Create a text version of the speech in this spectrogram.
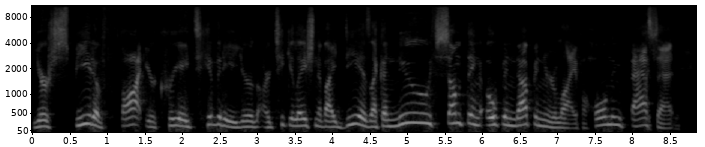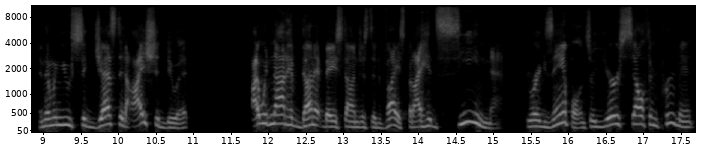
your speed of thought, your creativity, your articulation of ideas, like a new something opened up in your life, a whole new facet. And then when you suggested I should do it, I would not have done it based on just advice, but I had seen that, your example. And so your self improvement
